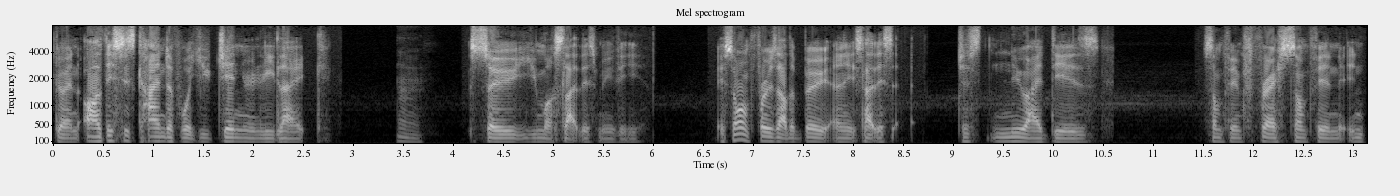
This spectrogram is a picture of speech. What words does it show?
going, "Oh, this is kind of what you genuinely like." Mm. so you must like this movie. If someone throws out the boot and it's like this, just new ideas, something fresh, something in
